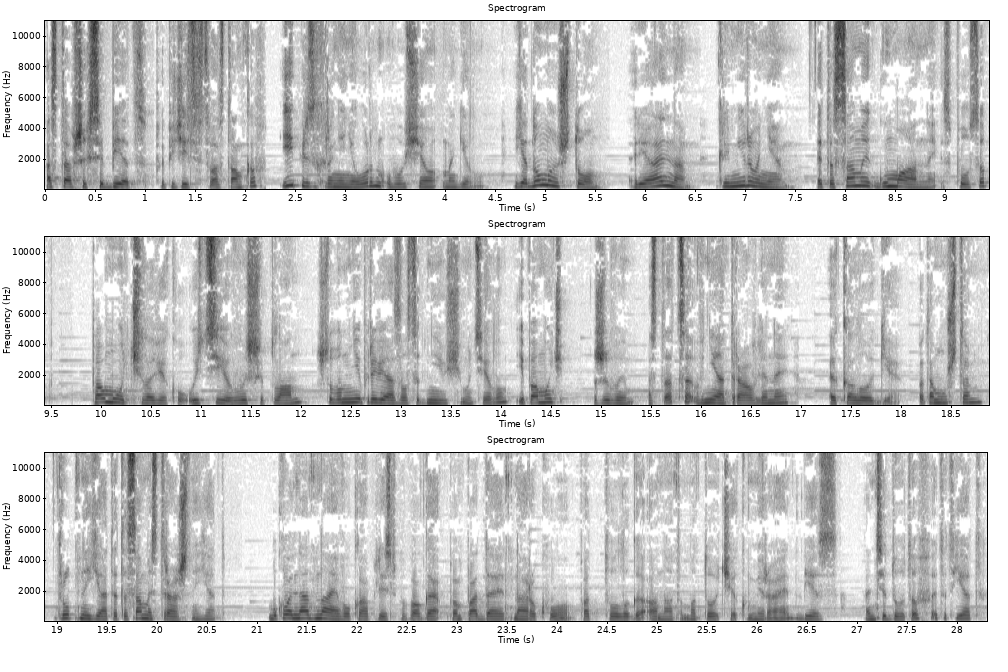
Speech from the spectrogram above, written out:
оставшихся бед попечительства останков и перезахоронения урн в общую могилу. Я думаю, что реально кремирование – это самый гуманный способ помочь человеку уйти в высший план, чтобы он не привязывался к гниющему телу, и помочь живым остаться в неотравленной экологии. Потому что трупный яд – это самый страшный яд. Буквально одна его капля, если попадает на руку патолога, анатома, то человек умирает без антидотов этот яд.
